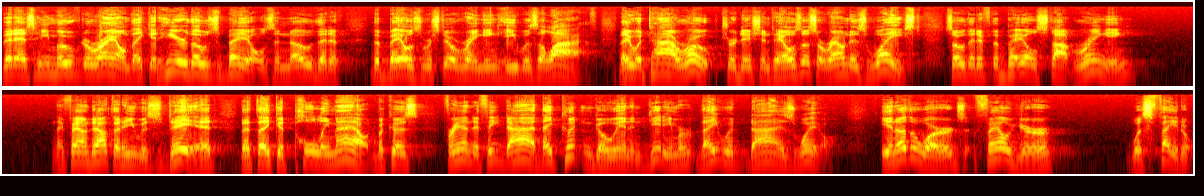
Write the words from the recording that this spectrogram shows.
that as he moved around, they could hear those bells and know that if the bells were still ringing, he was alive. They would tie a rope, tradition tells us, around his waist so that if the bells stopped ringing, and they found out that he was dead, that they could pull him out. Because, friend, if he died, they couldn't go in and get him, or they would die as well. In other words, failure was fatal.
